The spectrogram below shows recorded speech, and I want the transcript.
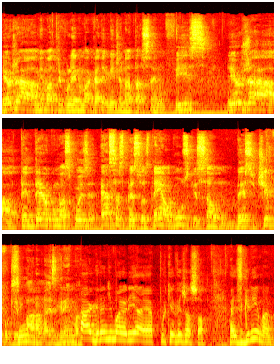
eu já me matriculei numa academia de natação e não fiz, eu já tentei algumas coisas. Essas pessoas, tem alguns que são desse tipo, que Sim. param na esgrima? A grande maioria é, porque veja só, a esgrima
